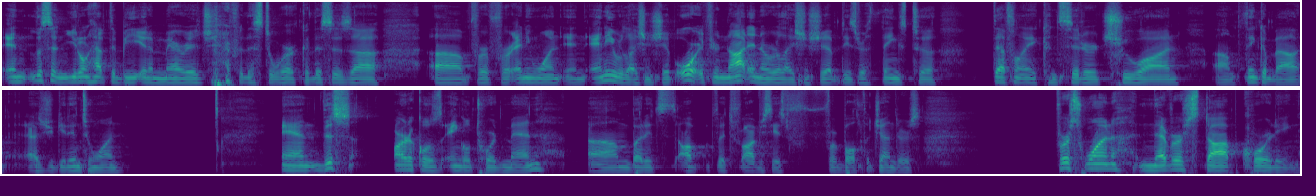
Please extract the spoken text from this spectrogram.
and listen, you don't have to be in a marriage for this to work. This is uh, uh, for for anyone in any relationship, or if you're not in a relationship, these are things to definitely consider, chew on, um, think about as you get into one. And this article is angled toward men, um, but it's it's obviously it's for both genders. First one, never stop courting.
